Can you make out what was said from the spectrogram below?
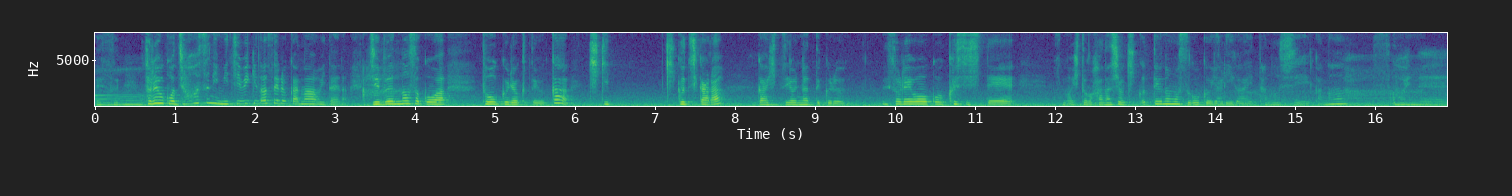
です。それをこう上手に導き出せるかなみたいな。自分のそこはトーク力というか聞き聞く力が必要になってくる。でそれをこう駆使してその人の話を聞くっていうのもすごくやりがい楽しいかな。すごいね。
